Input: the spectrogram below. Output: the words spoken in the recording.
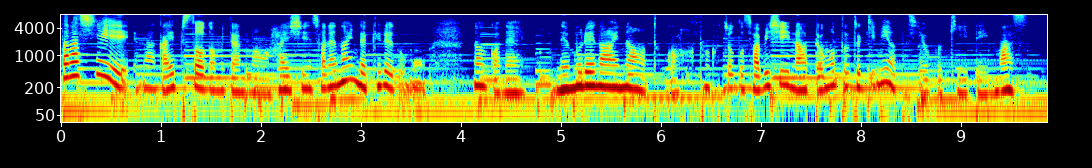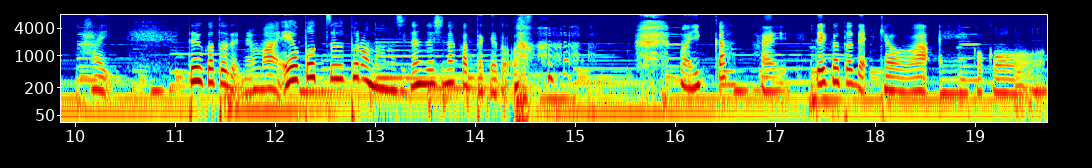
新しいなんかエピソードみたいなのは配信されないんだけれどもなんかね眠れないなとかなんかちょっと寂しいなって思った時に私よく聞いています。はい。ということでねまあ AirPods Pro の話全然しなかったけど。まあいっか。はい。ということで今日は、えー、ここ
